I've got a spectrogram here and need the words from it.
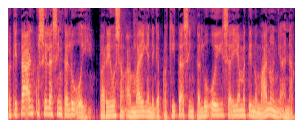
Pakitaan ko sila sing kaluoy, pareho sang amay nga nagapakita sing kaluoy sa iya matinumanon nga anak.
